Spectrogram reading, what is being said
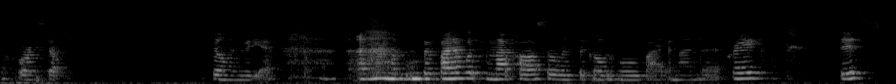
before I start filming the video. Um, the final book from that parcel is The Golden Rule by Amanda Craig. This,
